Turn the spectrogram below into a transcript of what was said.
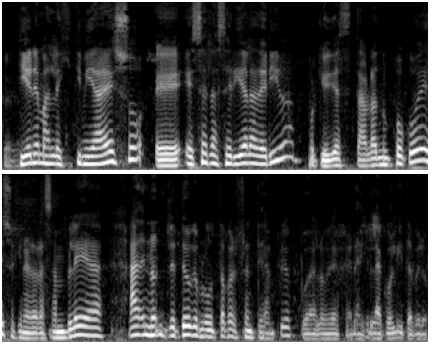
Sí. ¿Tiene más legitimidad eso? Eh, ¿Esa es la sería la deriva? Porque hoy día se está hablando un poco de eso, generar asamblea. Ah, no, le tengo que preguntar para el Frente Amplio, después lo voy a dejar ahí en la colita, pero...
